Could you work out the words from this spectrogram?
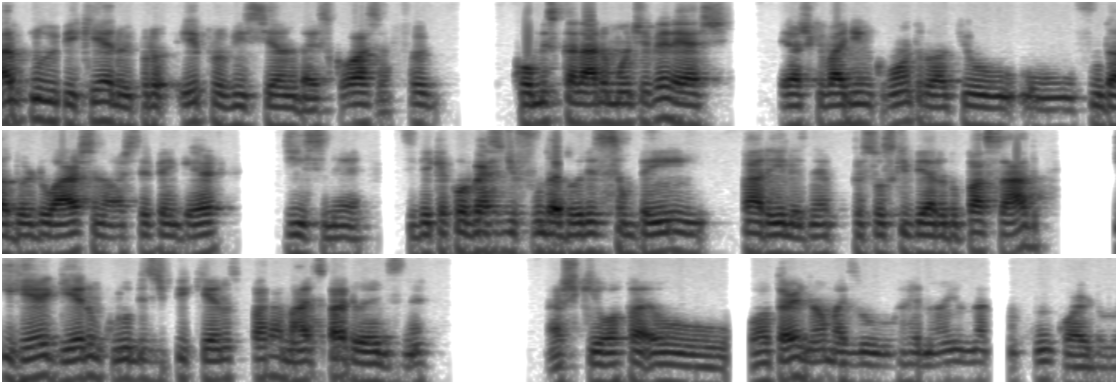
para o clube pequeno e, pro, e provinciano da Escócia, foi como escalar o Monte Everest, eu acho que vai de encontro ao que o, o fundador do Arsenal, Arsene Wenger, disse, né? Você vê que a conversa de fundadores são bem parelhas, né? Pessoas que vieram do passado e reergueram clubes de pequenos patamares para grandes, né? Acho que o, o, o Altair não, mas o Renan e o Nathan concordam.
